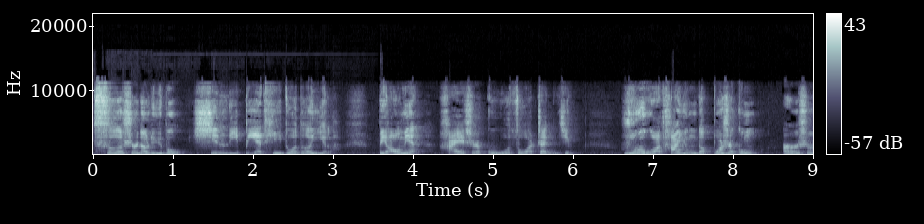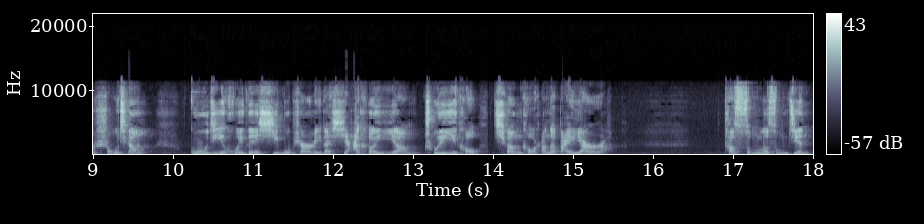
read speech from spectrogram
此时的吕布心里别提多得意了，表面还是故作镇静。如果他用的不是弓，而是手枪，估计会跟西部片里的侠客一样，吹一口枪口上的白烟儿啊！他耸了耸肩，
